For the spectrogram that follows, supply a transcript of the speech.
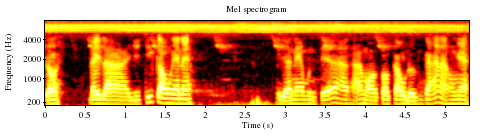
Rồi, đây là vị trí câu nha anh em. Bây giờ anh em mình sẽ thả mồi coi câu được con cá nào không nha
